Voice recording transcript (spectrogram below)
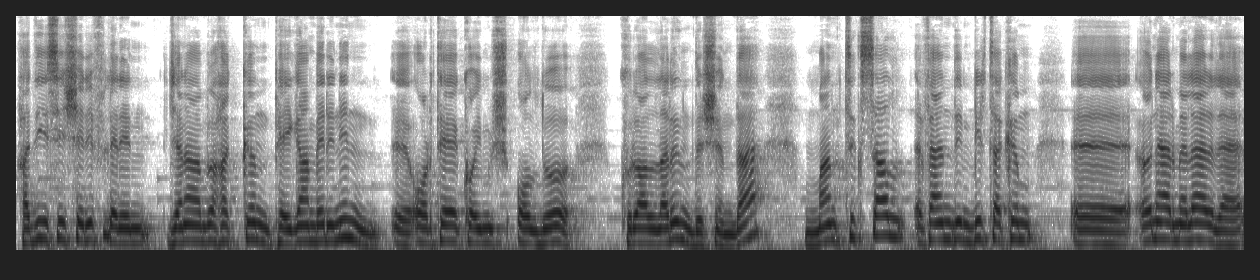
hadisi şeriflerin Cenab-ı Hakk'ın peygamberinin e, ortaya koymuş olduğu kuralların dışında mantıksal efendim bir takım e, önermelerle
